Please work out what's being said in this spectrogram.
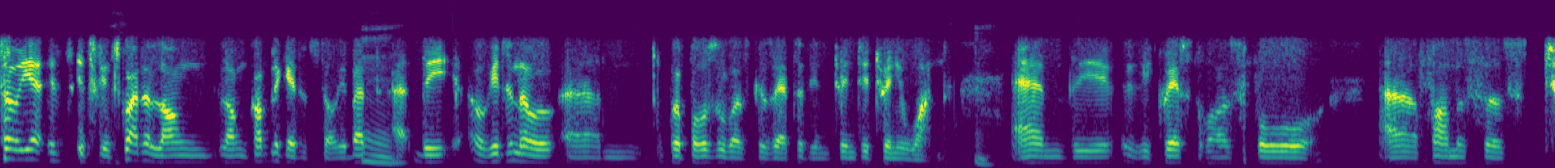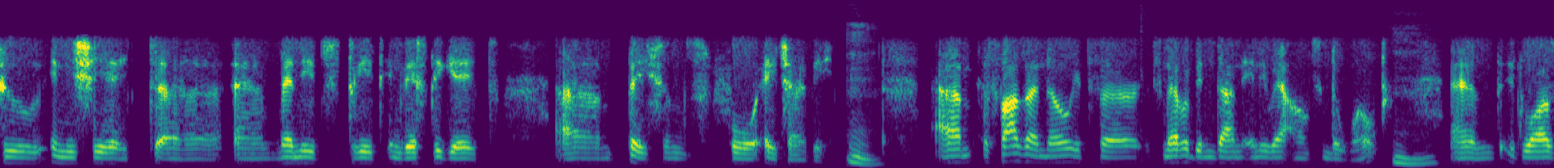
So yeah, it's it's, it's quite a long, long, complicated story. But mm. uh, the original um, proposal was gazetted in 2021, mm. and the request was for uh, pharmacists to initiate, uh, manage, treat, investigate um, patients for HIV. Mm. Um, as far as I know, it's uh, it's never been done anywhere else in the world, mm-hmm. and it was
